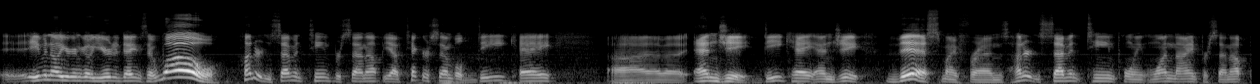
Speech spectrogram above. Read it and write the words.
even though you're going to go year to date and say, whoa, 117% up, you have ticker symbol DK. Uh, NG, DKNG. This, my friends, 117.19% up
